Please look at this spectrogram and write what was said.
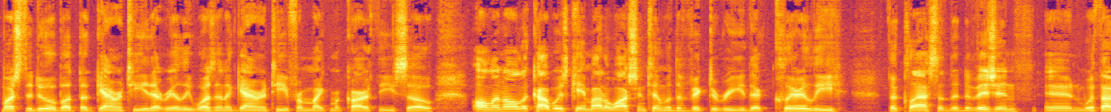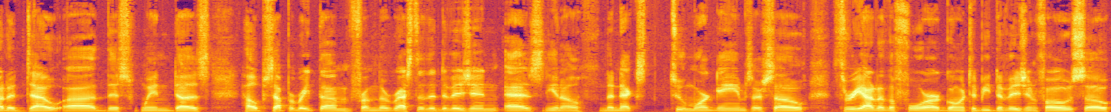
much to do about the guarantee that really wasn't a guarantee from Mike McCarthy. So, all in all, the Cowboys came out of Washington with a victory. They're clearly the class of the division, and without a doubt, uh, this win does help separate them from the rest of the division. As you know, the next two more games or so, three out of the four are going to be division foes. So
